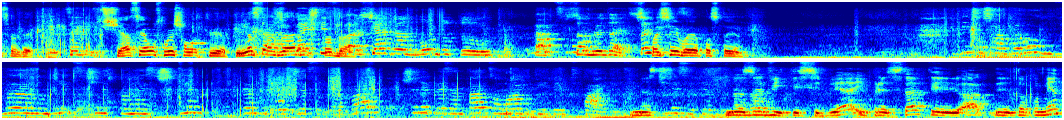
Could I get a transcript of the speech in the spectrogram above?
Садитесь. Сейчас я услышал ответ. Мне сказали, что да. Сейчас вас будут как, соблюдать. Садитесь. Спасибо, я постою. Deci așa, vă rog, vă numiți cine să știm pentru procesul verbal și ne prezentați un act de identitate. Нас- Cine sunteți Назовите себя и представьте э, документ,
